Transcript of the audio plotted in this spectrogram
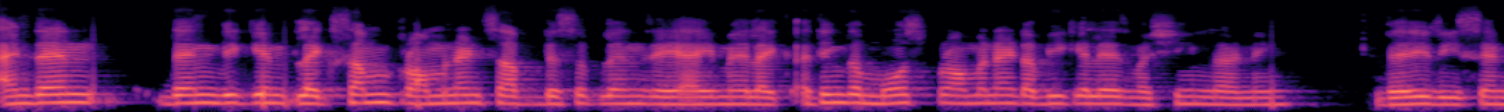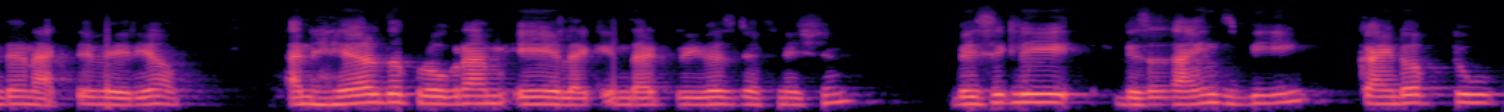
and then then we can like some prominent sub disciplines AI may like I think the most prominent abhi ke liye is machine learning, very recent and active area. And here the program A, like in that previous definition, basically designs B kind of to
